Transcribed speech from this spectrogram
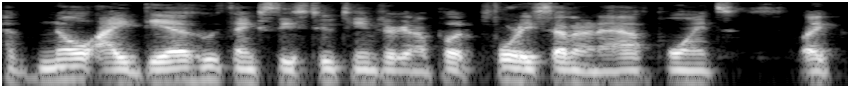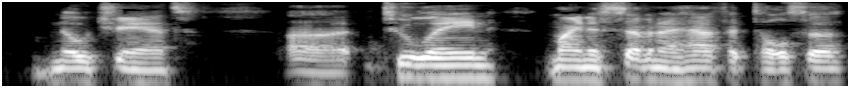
Have no idea who thinks these two teams are going to put 47 and a half points. Like no chance. Uh, Tulane minus seven and a half at Tulsa.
